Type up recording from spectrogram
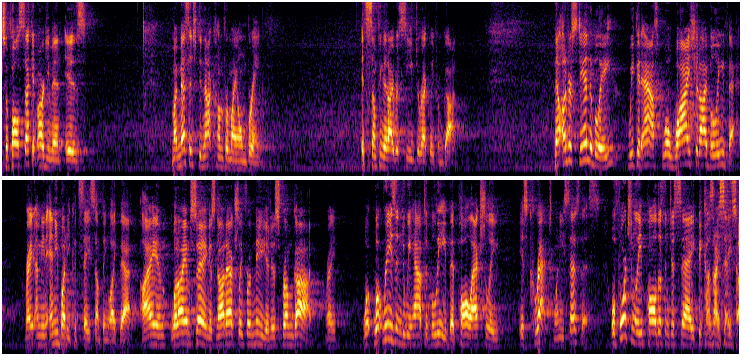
So, Paul's second argument is my message did not come from my own brain. It's something that I received directly from God. Now, understandably, we could ask, well, why should I believe that? Right? I mean, anybody could say something like that. I am, what I am saying is not actually from me, it is from God. Right? What, what reason do we have to believe that Paul actually is correct when he says this? Well, fortunately, Paul doesn't just say, because I say so.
